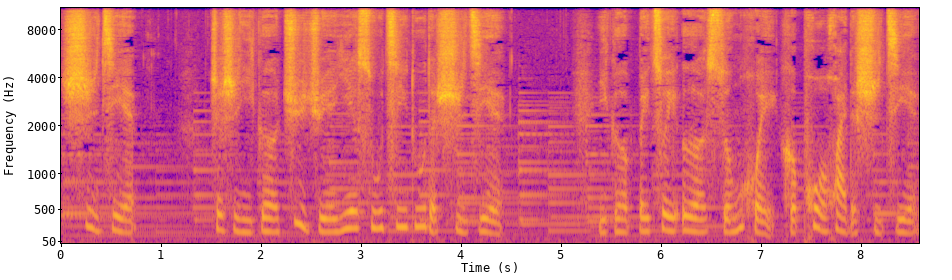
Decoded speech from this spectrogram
世界，这是一个拒绝耶稣基督的世界，一个被罪恶损毁和破坏的世界。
